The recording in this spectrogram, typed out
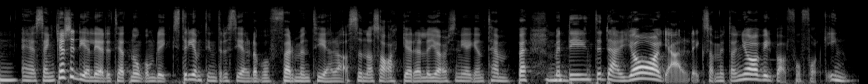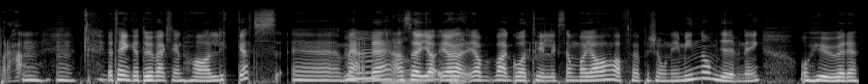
Mm. Eh, sen kanske det leder till att någon blir extremt intresserad av att fermentera sina saker eller göra sin egen tempe. Mm. Men det är inte där jag är, liksom, utan jag vill bara få folk in på det här. Mm, mm. Jag tänker att du verkligen har lyckats eh, med Mm. det. Alltså jag, jag, jag bara går till liksom vad jag har för personer i min omgivning och hur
